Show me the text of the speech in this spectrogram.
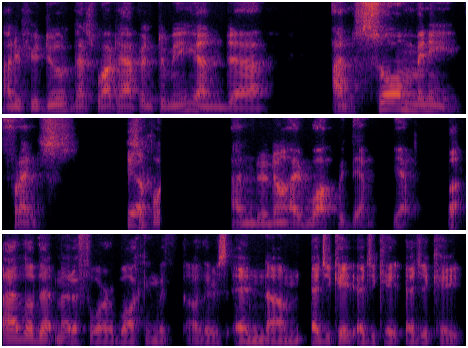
And if you do, that's what happened to me. And uh, and so many friends yeah. support and you know i walk with them yeah i love that metaphor of walking with others and um, educate educate educate.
